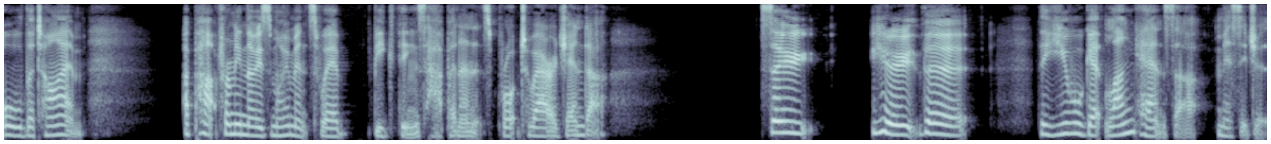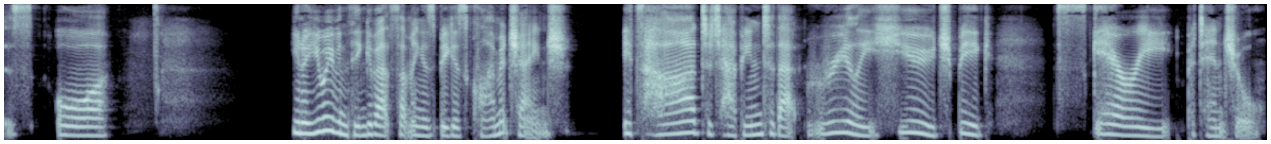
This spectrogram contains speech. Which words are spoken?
all the time. Apart from in those moments where big things happen and it's brought to our agenda. So, you know, the the you will get lung cancer messages or you know, you even think about something as big as climate change. It's hard to tap into that really huge, big, scary potential.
